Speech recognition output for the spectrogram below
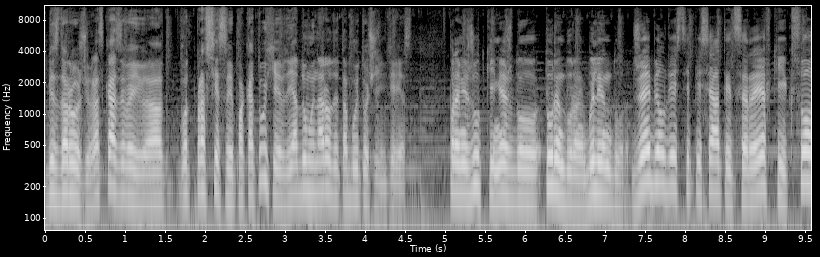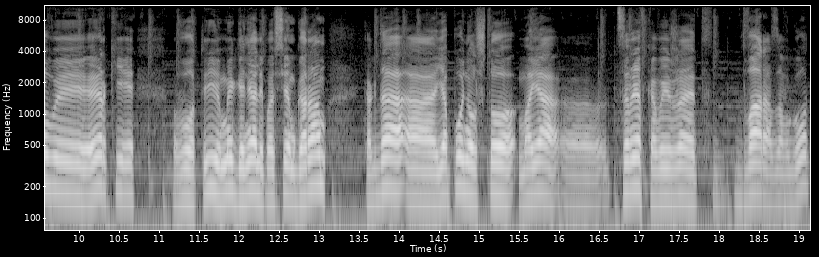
бездорожью. Рассказывай э, вот про все свои покатухи. Я думаю, народу это будет очень интересно. промежутки между тур-эндурами были эндуры. Джебел 250, ЦРФ, иксовые, эрки. Вот, и мы гоняли по всем горам. Когда э, я понял, что моя э, ЦРФ выезжает два раза в год,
